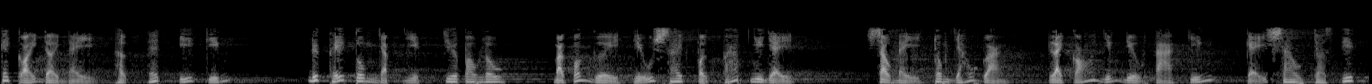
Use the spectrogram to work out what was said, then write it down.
cái cõi đời này thật hết ý kiến. Đức Thế Tôn nhập diệt chưa bao lâu mà có người hiểu sai Phật Pháp như vậy. Sau này trong giáo đoàn lại có những điều tà kiến kể sao cho tiếc.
